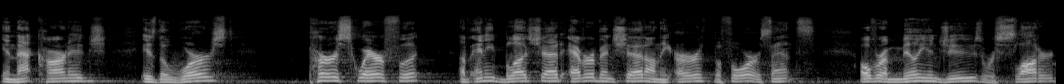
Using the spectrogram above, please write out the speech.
in that carnage is the worst per square foot of any bloodshed ever been shed on the earth before or since. Over a million Jews were slaughtered.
